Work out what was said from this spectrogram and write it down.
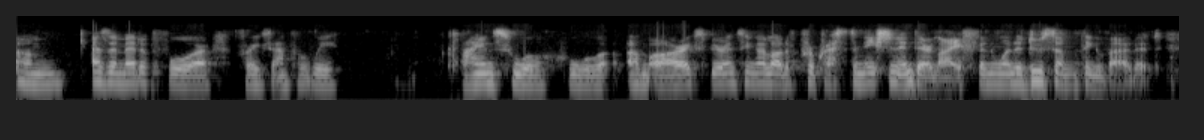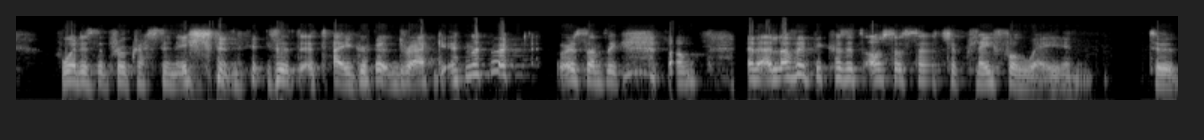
um, as a metaphor? For example we clients who who um, are experiencing a lot of procrastination in their life and want to do something about it. What is the procrastination? Is it a tiger a dragon or something. Um, and I love it because it's also such a playful way in, to,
